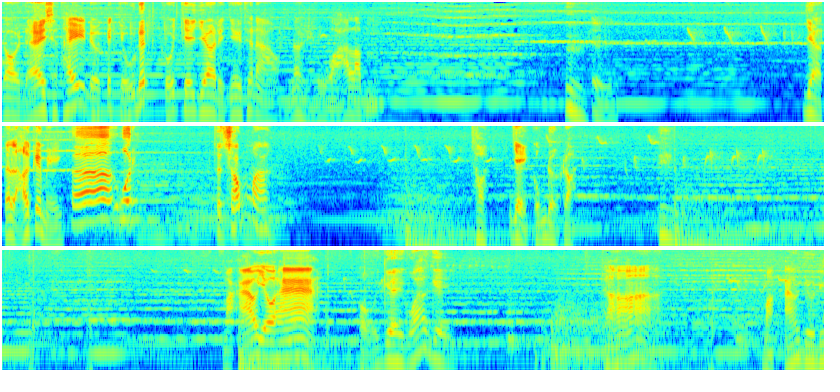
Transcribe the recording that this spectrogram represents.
Rồi để sẽ thấy được cái chủ đích của chơi dơ thì như thế nào. Nó hiệu quả lắm. Ừ. Giờ tới lỡ cái miệng. À, Huynh Thịt sống mà. Thôi vậy cũng được rồi Mặc áo vô ha. Ôi ghê quá ghê. Đó. Mặc áo vô đi.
